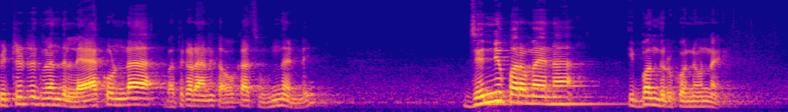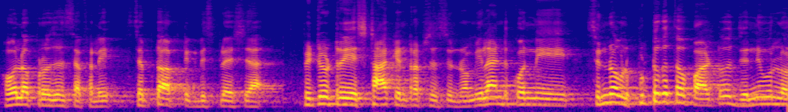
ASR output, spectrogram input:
పిట్యూటరీ గ్రంథి లేకుండా బతకడానికి అవకాశం ఉందండి. జన్యుపరమైన ఇబ్బందులు కొన్ని ఉన్నాయి. Holoprosencephaly septo optic dysplasia pituitary stalk interruption syndrome ఇలాంటి కొన్ని సిండ్రోమ్లు పుట్టుకతో పాటు జన్యువుల్లో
